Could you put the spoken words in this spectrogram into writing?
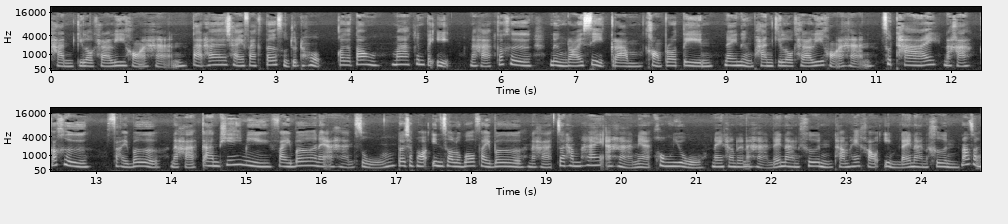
1,000 กิโลแคลอรี่ของอาหาร แต่ถ้าใช้ factor 0.6 ก็จะต้องมากขึ้นไปอีกนะคะ ก็คือ 104 กรัมของโปรตีนใน 1,000 กิโลแคลอรี่ของอาหาร สุดท้ายนะคะ ก็คือ ไฟเบอร์นะคะ การที่มีไฟเบอร์ในอาหารสูง โดยเฉพาะ insoluble fiber นะคะ จะทำให้อาหารเนี่ยคงอยู่ในทางเดินอาหารได้นานขึ้น ทำให้เขาอิ่มได้นานขึ้น นอกจาก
